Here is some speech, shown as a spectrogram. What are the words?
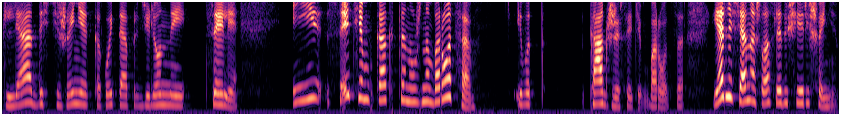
для достижения какой-то определенной цели. И с этим как-то нужно бороться. И вот как же с этим бороться? Я для себя нашла следующее решение.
